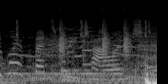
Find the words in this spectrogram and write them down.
you guys mentally challenged?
